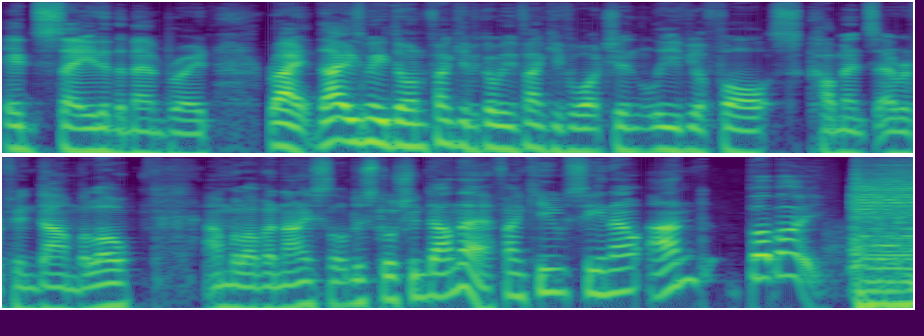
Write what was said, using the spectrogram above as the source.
insane in the membrane. Right, that is me done. Thank you for coming. Thank you for watching. Leave your thoughts, comments, everything down below, and we'll have a nice little discussion down there. Thank you. See you now, and bye-bye.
